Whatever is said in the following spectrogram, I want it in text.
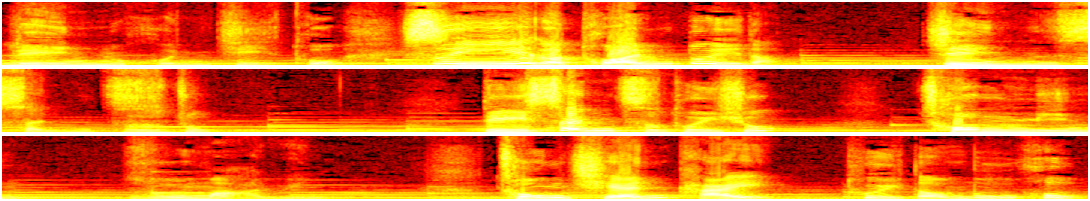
灵魂寄托，是一个团队的精神支柱。第三次退休，聪明如马云，从前台退到幕后，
